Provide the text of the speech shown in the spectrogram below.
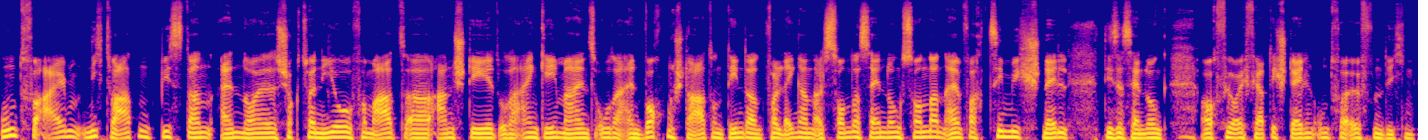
und vor allem nicht warten, bis dann ein neues Shock 2 Neo Format äh, ansteht oder ein Game 1 oder ein Wochenstart und den dann verlängern als Sondersendung Sendung, sondern einfach ziemlich schnell diese Sendung auch für euch fertigstellen und veröffentlichen.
